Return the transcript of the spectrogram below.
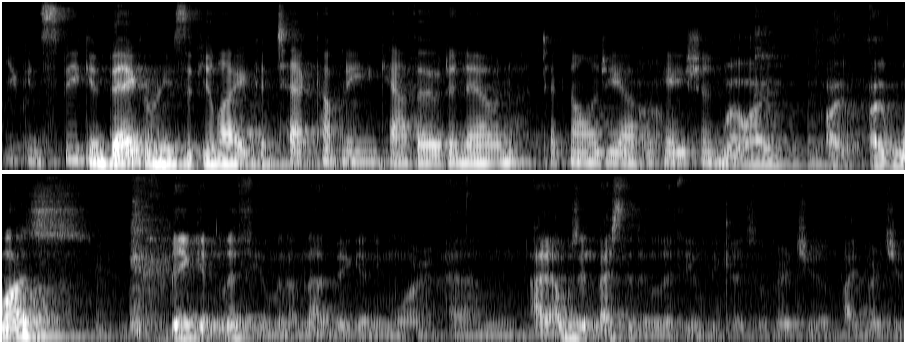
You can speak in vagaries if you like. A tech company, cathode and known technology application. well, I, I, I was big in lithium, not big anymore. Um, I, I was invested in lithium because of virtue, by virtue,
